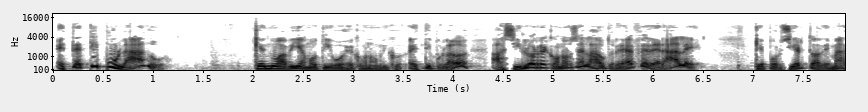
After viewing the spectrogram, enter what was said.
está estipulado que no había motivos económicos estipulados. Así lo reconocen las autoridades federales, que por cierto además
